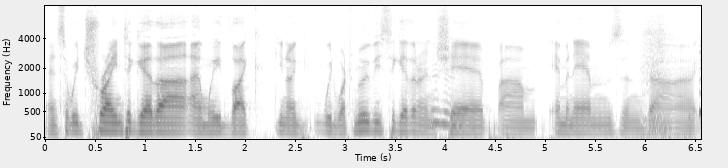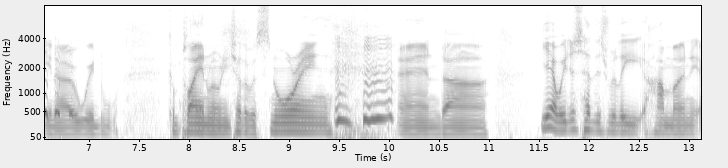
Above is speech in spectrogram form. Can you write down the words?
And so we'd train together, and we'd like you know we'd watch movies together and Mhm. share um, M and M's, and uh, you know we'd complain when each other was snoring, and uh, yeah, we just had this really harmonious.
